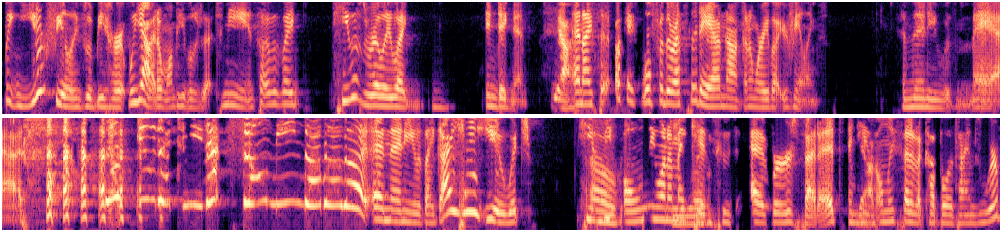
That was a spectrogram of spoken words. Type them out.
but your feelings would be hurt. Well, yeah, I don't want people to do that to me. And so I was like, he was really like indignant. Yeah. And I said, Okay, well, for the rest of the day, I'm not going to worry about your feelings. And then he was mad. Don't do that to me. That's so mean, blah, blah, blah. And then he was like, I hate you, which he's Oh, the only one of my kids who's ever said it. And he's only said it a couple of times. We're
